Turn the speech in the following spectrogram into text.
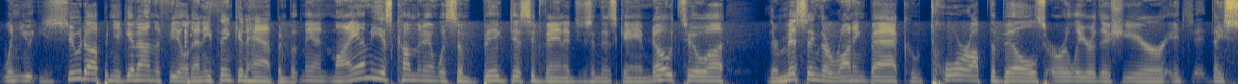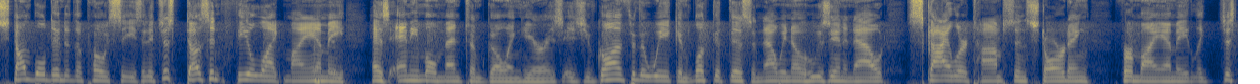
when you, you suit up and you get on the field, anything can happen. But man, Miami is coming in with some big disadvantages in this game. No Tua. They're missing their running back who tore up the Bills earlier this year. It's they stumbled into the postseason. It just doesn't feel like Miami has any momentum going here. As, as you've gone through the week and looked at this, and now we know who's in and out. Skylar Thompson starting for Miami. Like, just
